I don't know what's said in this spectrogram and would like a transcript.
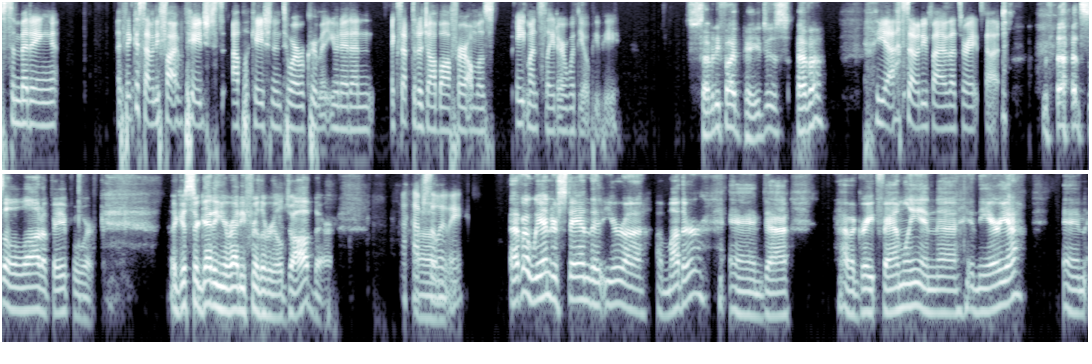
submitting, I think, a 75 page application into our recruitment unit and accepted a job offer almost eight months later with the OPP. 75 pages, Eva? Yeah, 75. That's right, Scott. That's a lot of paperwork. I guess they're getting you ready for the real job there. Absolutely. Um, Eva, we understand that you're a, a mother and uh, have a great family in uh, in the area, and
